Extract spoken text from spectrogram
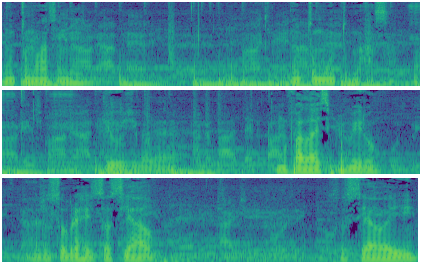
Muito massa mesmo. Muito, muito massa. E hoje, galera, vamos falar esse primeiro sobre a rede social. Social aí.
